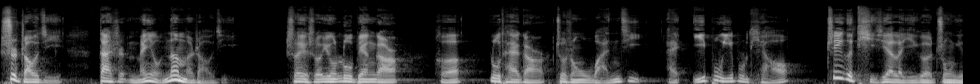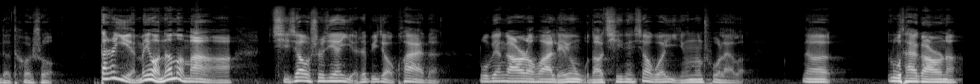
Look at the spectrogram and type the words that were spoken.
是着急，但是没有那么着急。所以说，用鹿鞭膏和鹿胎膏做成丸剂，哎，一步一步调，这个体现了一个中医的特色。但是也没有那么慢啊，起效时间也是比较快的。鹿鞭膏的话，连用五到七天，效果已经能出来了。那鹿胎膏呢，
